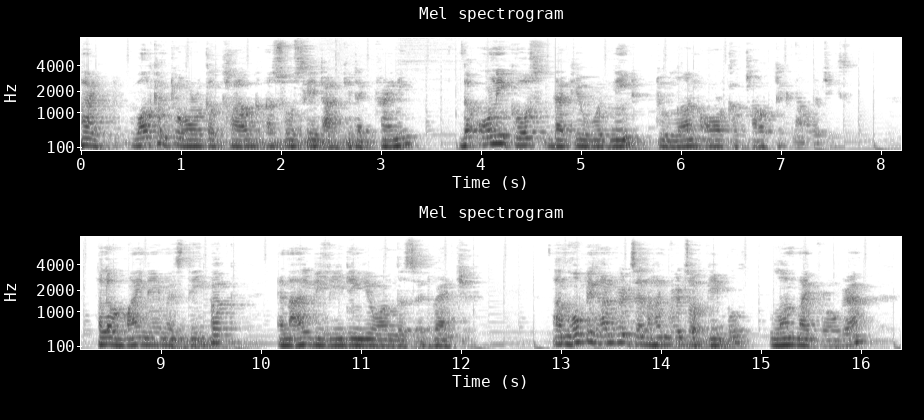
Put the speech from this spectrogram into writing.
Hi, welcome to Oracle Cloud Associate Architect Training, the only course that you would need to learn Oracle Cloud technologies. Hello, my name is Deepak and I'll be leading you on this adventure. I'm hoping hundreds and hundreds of people learn my program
